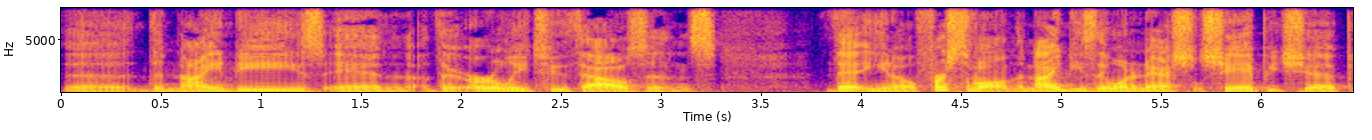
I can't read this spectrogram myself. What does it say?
uh, the '90s and the early 2000s that you know first of all in the 90s they won a national championship.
